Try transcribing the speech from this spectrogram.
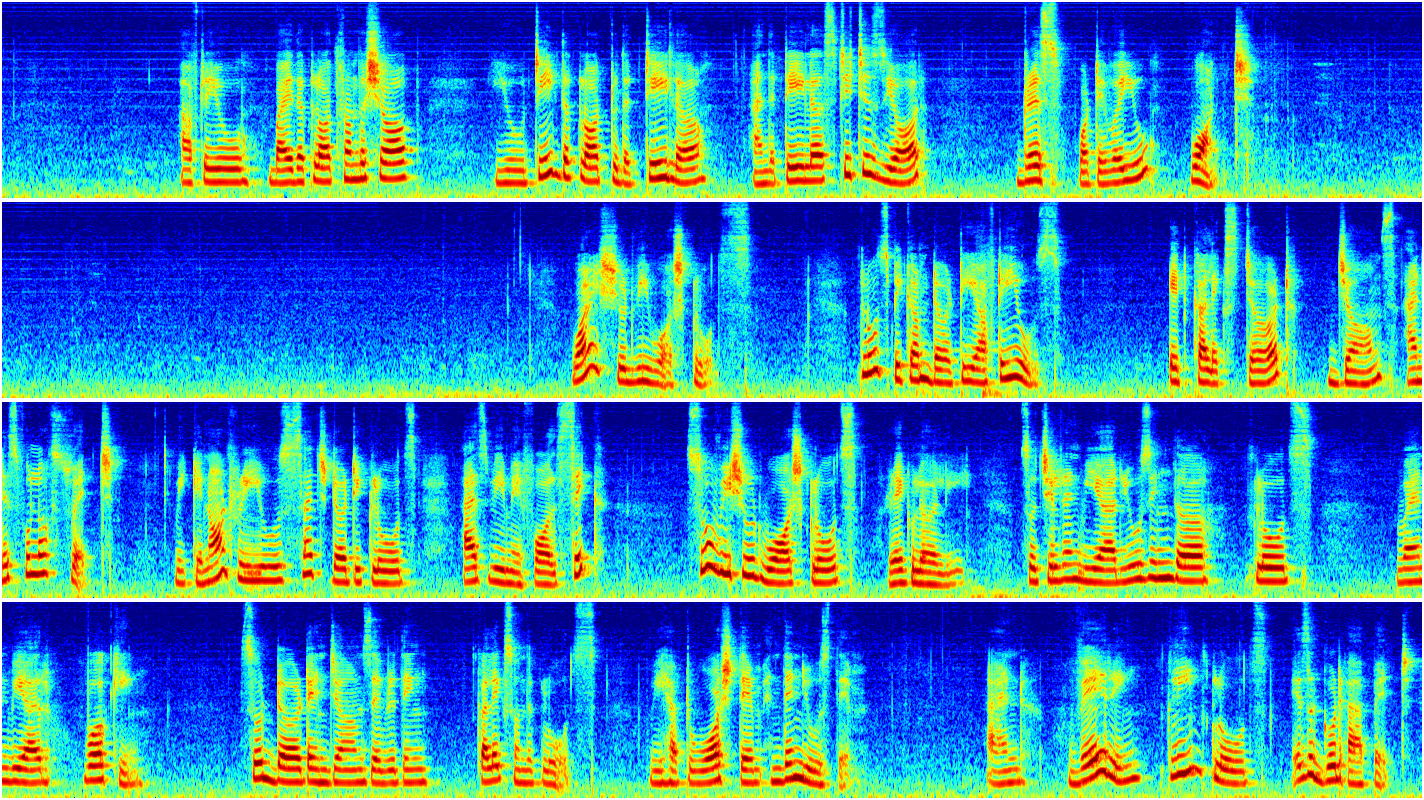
After you buy the cloth from the shop, you take the cloth to the tailor and the tailor stitches your dress whatever you want. Why should we wash clothes? Clothes become dirty after use. It collects dirt, germs, and is full of sweat. We cannot reuse such dirty clothes as we may fall sick. So, we should wash clothes regularly. So, children, we are using the clothes when we are working. So, dirt and germs, everything collects on the clothes. We have to wash them and then use them. And wearing clean clothes is a good habit.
